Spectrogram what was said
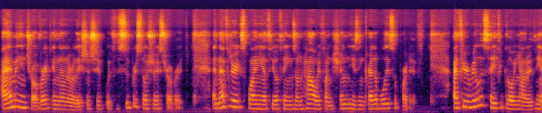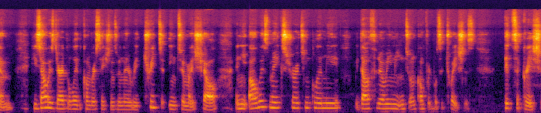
I am an introvert in a relationship with a super social extrovert, and after explaining a few things on how we function, he's incredibly supportive. I feel really safe going out with him. He's always there to lead conversations when I retreat into my shell, and he always makes sure to include me without throwing me into uncomfortable situations. It's a great,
